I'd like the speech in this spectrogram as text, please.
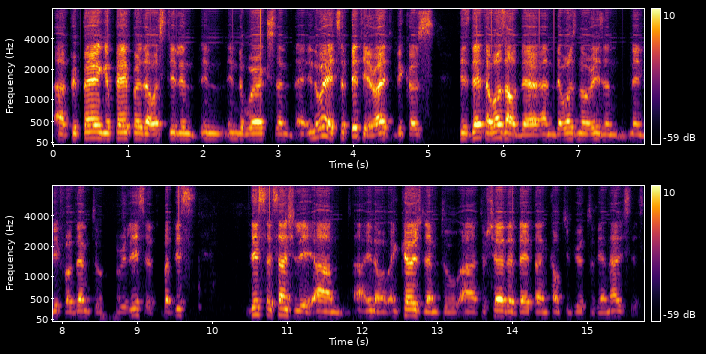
uh, preparing a paper that was still in, in, in the works. And uh, in a way, it's a pity, right? Because this data was out there and there was no reason maybe for them to release it. But this this essentially, um, uh, you know, encouraged them to uh, to share the data and contribute to the analysis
